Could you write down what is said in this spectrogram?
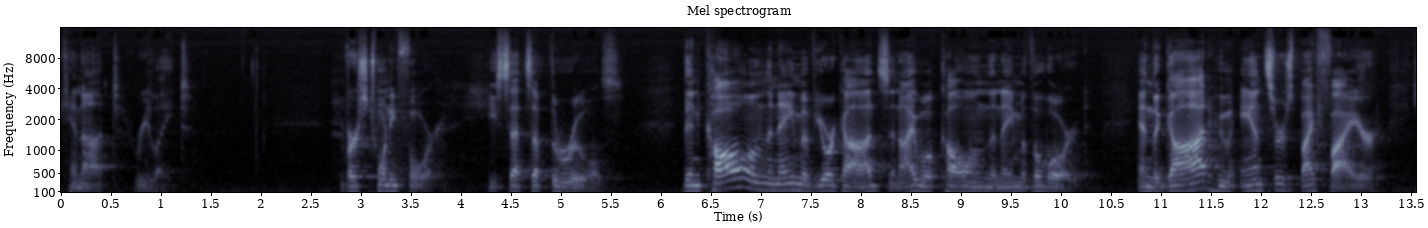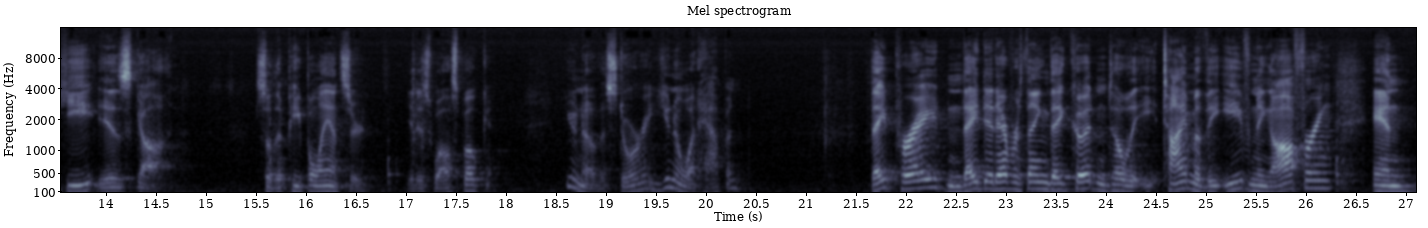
cannot relate. Verse 24, he sets up the rules. Then call on the name of your gods, and I will call on the name of the Lord. And the God who answers by fire, he is God. So the people answered, It is well spoken. You know the story, you know what happened. They prayed and they did everything they could until the time of the evening offering, and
